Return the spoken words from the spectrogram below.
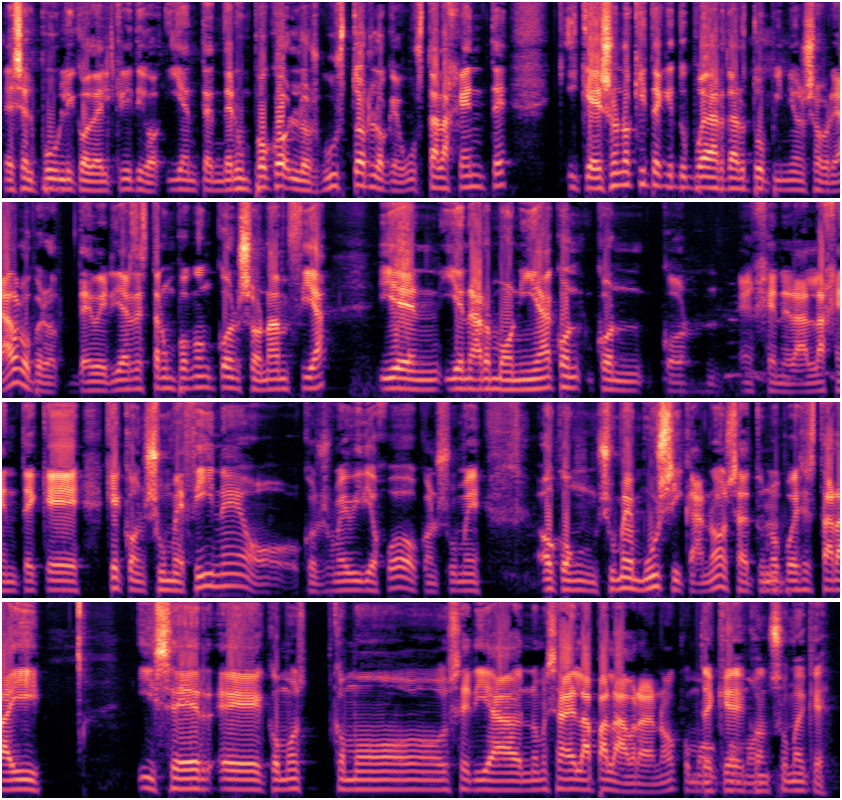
es el público del crítico y entender un poco los gustos, lo que gusta a la gente y que eso no quita que tú puedas dar tu opinión sobre algo, pero deberías de estar un poco en consonancia y en, y en armonía con, con- con, en general, la gente que, que consume cine o consume videojuego o consume, o consume música, ¿no? O sea, tú no Mm. puedes estar ahí y ser, eh, como, como sería, no me sale la palabra, ¿no? Como, ¿De qué como- consume qué?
